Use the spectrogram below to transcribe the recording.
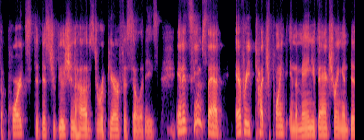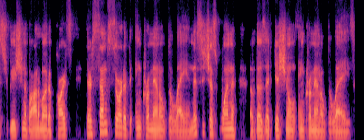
the ports to distribution hubs to repair facilities. And it seems that every touch point in the manufacturing and distribution of automotive parts, there's some sort of incremental delay. And this is just one of those additional incremental delays.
